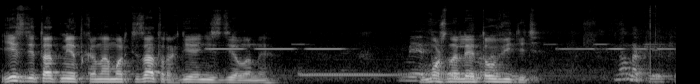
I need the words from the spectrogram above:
Есть где-то отметка на амортизаторах, где они сделаны? Имеется Можно ли это увидеть? На наклейке.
